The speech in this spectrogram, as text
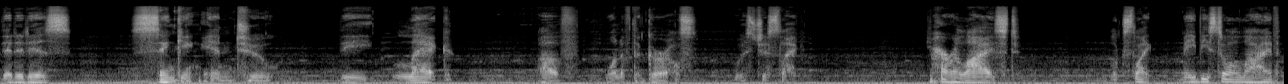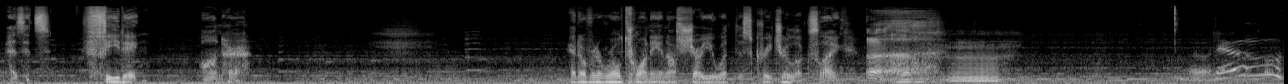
that it is sinking into the leg of one of the girls who is just like paralyzed. Looks like maybe still alive as it's feeding on her. Head over to Roll20 and I'll show you what this creature looks like. Uh-huh. Oh no.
